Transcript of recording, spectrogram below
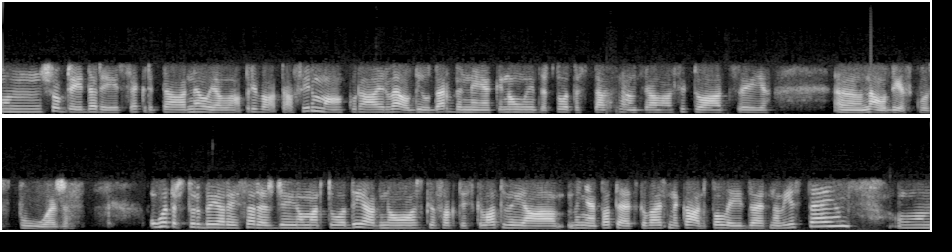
un šobrīd arī ir sekretāra nelielā privātā firmā, kurā ir vēl divi darbinieki, nu līdz ar to tas tā finansiālā situācija nav diezko spoža. Otrs tur bija arī sarežģījumi ar to diagnozi, ka faktiski Latvijā viņai pateica, ka vairs nekāda palīdzēt nav iespējams, un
